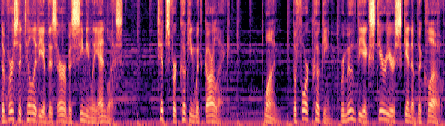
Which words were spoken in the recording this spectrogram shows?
The versatility of this herb is seemingly endless. Tips for cooking with garlic. 1. Before cooking, remove the exterior skin of the clove.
